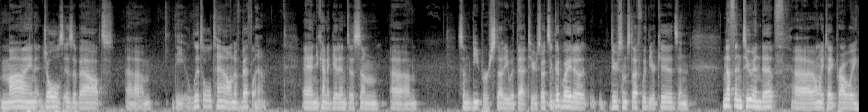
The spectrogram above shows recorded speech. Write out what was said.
mine, Joel's, is about um, the little town of Bethlehem, and you kind of get into some um, some deeper study with that too. So it's a good way to do some stuff with your kids and nothing too in depth. Uh, only take probably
